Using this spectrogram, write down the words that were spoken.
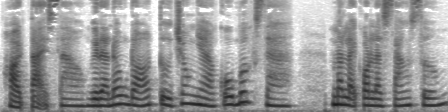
Hỏi tại sao người đàn ông đó từ trong nhà cô bước ra, Mà lại còn là sáng sớm?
